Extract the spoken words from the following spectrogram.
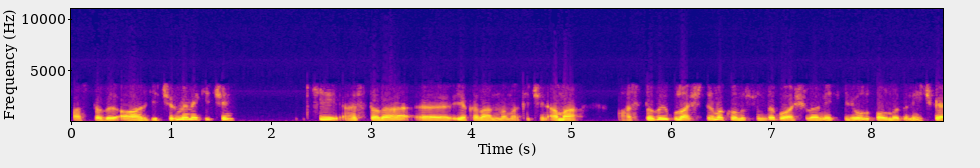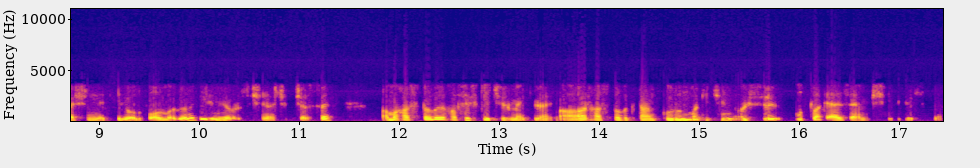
hastalığı ağır geçirmemek için, iki hastalığa e, yakalanmamak için. Ama hastalığı bulaştırma konusunda bu aşıların etkili olup olmadığını, hiçbir aşının etkili olup olmadığını bilmiyoruz işin açıkçası. Ama hastalığı hafif geçirmek ve ağır hastalıktan korunmak için aşı mutlak elzemmiş gibi gözüküyor.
